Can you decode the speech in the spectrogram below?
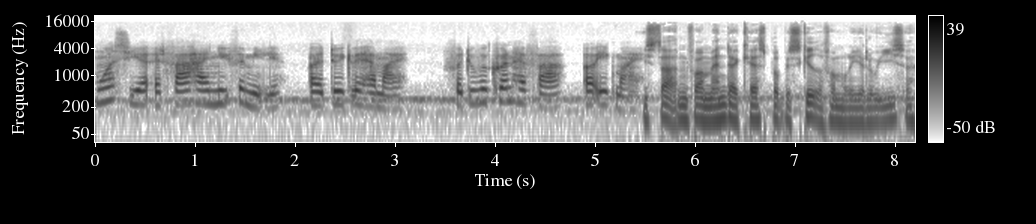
Mor siger, at far har en ny familie, og at du ikke vil have mig. For du vil kun have far, og ikke mig. I starten får Amanda og Kasper beskeder fra Maria Louise.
